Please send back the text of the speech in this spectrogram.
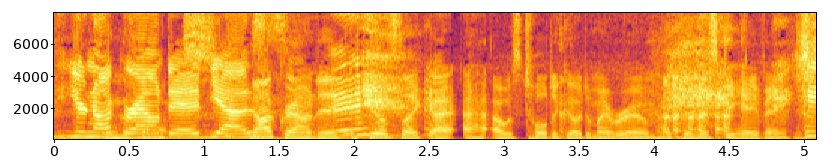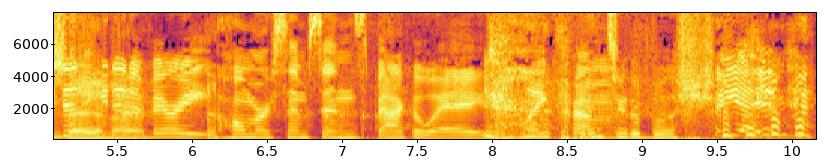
you're not grounded. box. Yes, Not grounded. It feels like I, I, I was told to go to my room. I've been misbehaving. He did. He did there. a very Homer Simpson's back away, like from Into the bush. yeah, in-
